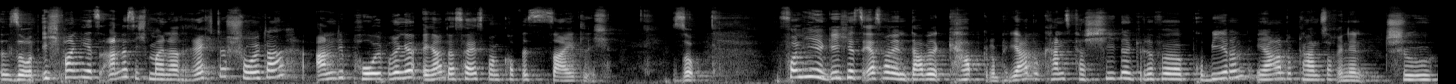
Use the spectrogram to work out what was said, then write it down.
So, ich fange jetzt an, dass ich meine rechte Schulter an die Pole bringe. Ja, das heißt, mein Kopf ist seitlich. So, von hier gehe ich jetzt erstmal in den Double Cup Grip. Ja, du kannst verschiedene Griffe probieren. Ja, du kannst auch in den True,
